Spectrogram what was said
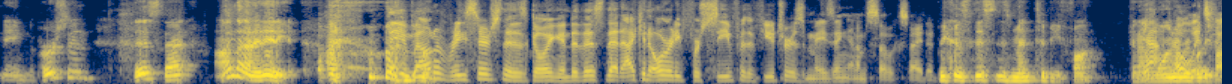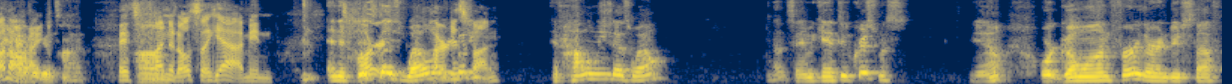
name the person, this, that. I'm not an idiot. the amount of research that is going into this that I can already foresee for the future is amazing, and I'm so excited. because this is meant to be fun, and Yeah. I want Oh, everybody it's to fun, have alright. a good time. It's Um, fun and also, yeah, I mean, And if It's this hard. does well, art is fun. if Halloween does well, I'm not saying we can't do Christmas, you know, or go on further and do stuff.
